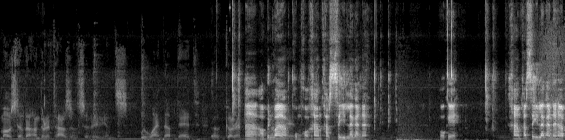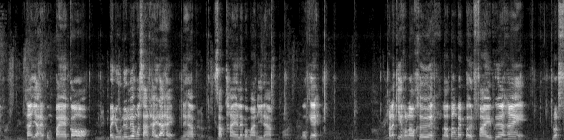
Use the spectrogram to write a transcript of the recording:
Most of the hundred thousand civilians will wind up dead. Uh, correct. อ่าเอาเป็นว่าผมขอข้ามคัดซีนแล้วกันนะ โอเค ข้ามคัดซีนแล้วกันนะครับ ถ้าอยากให้ผมแปลก็ไปดูเนื้อเรื่องภาษาไทยได้นะครับซับไทยอะไรประมาณนี้นะครับ โอเค All ภาร right. กิจของเราคือ เราต้องไปเปิดไฟเพื่อให้รถไฟ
